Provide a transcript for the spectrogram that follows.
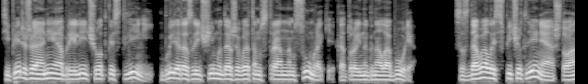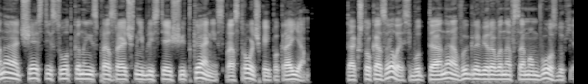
Теперь же они обрели четкость линий, были различимы даже в этом странном сумраке, который нагнала буря. Создавалось впечатление, что она отчасти соткана из прозрачной блестящей ткани с прострочкой по краям. Так что казалось, будто она выгравирована в самом воздухе.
